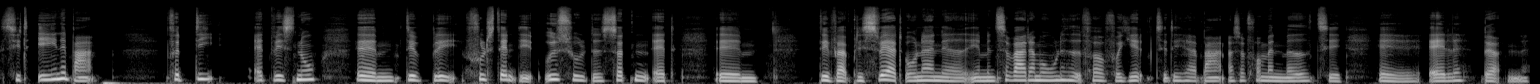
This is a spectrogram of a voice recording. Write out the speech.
sit ene barn, fordi at hvis nu øh, det blev fuldstændig udsultet, sådan at øh, det var, blev svært underernæret, jamen så var der mulighed for at få hjælp til det her barn, og så får man mad til øh, alle børnene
